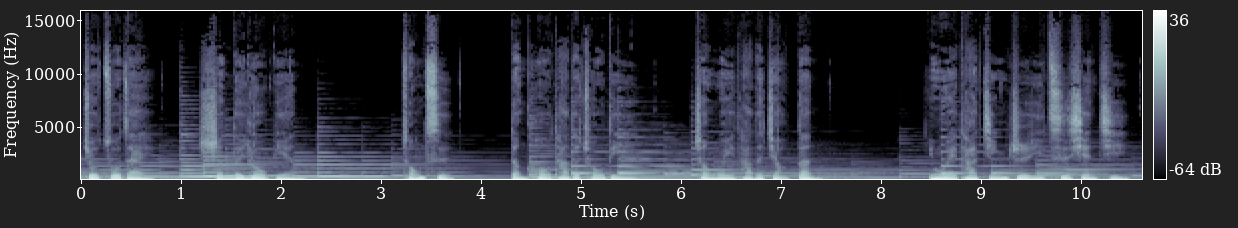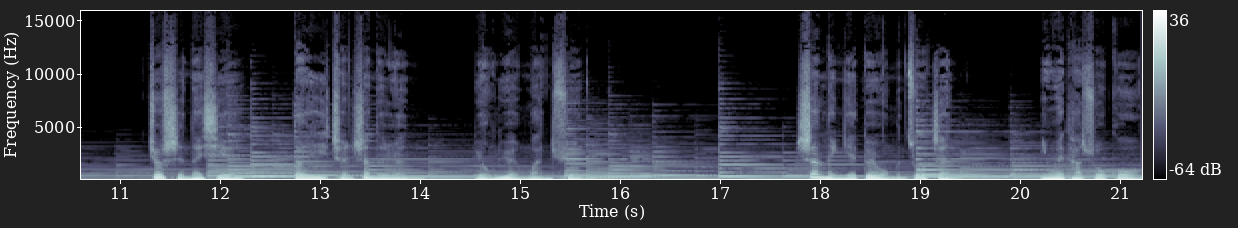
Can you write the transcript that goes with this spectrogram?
就坐在神的右边，从此等候他的仇敌成为他的脚凳，因为他仅止一次献祭，就使那些得以成圣的人永远完全。圣灵也对我们作证，因为他说过：“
